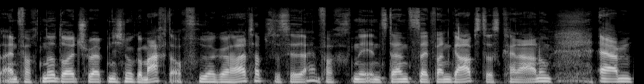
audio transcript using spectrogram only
einfach ne, Deutschrap nicht nur gemacht, auch früher gehört habe. Das ist ja einfach eine Instanz, seit wann gab's das? Keine Ahnung. Ähm,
